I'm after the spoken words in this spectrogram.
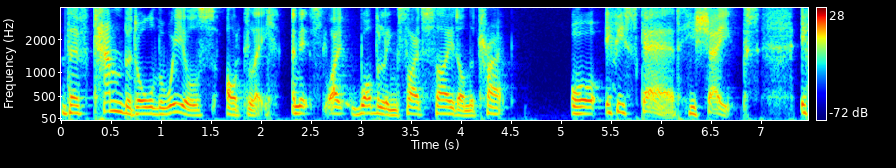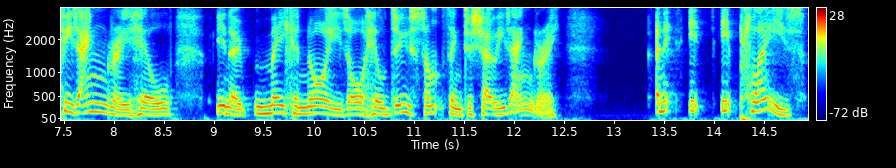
they've cambered all the wheels oddly, and it's like wobbling side to side on the track. Or if he's scared, he shakes. If he's angry, he'll, you know, make a noise or he'll do something to show he's angry. And it, it, it plays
